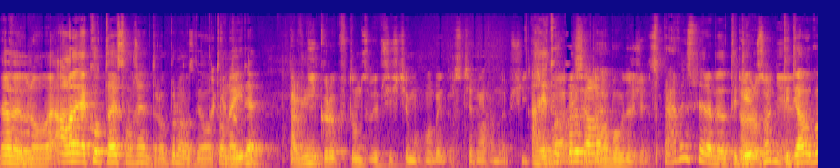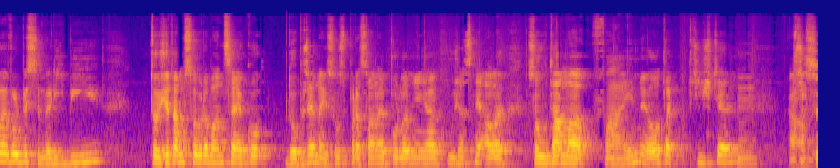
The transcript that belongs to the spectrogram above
nevím, no, ale jako to je samozřejmě drobnost, jo, tak to nejde. To první krok v tom, co by příště mohlo být prostě mnohem lepší. A je to krok, ale správně budou držet. Směrem, jo. Ty, to di- ty no. dialogové volby se mi líbí, to, že tam jsou romance jako dobře, nejsou zpracované podle mě nějak úžasně, ale jsou tam a fajn, jo, tak příště... Hmm. A asi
